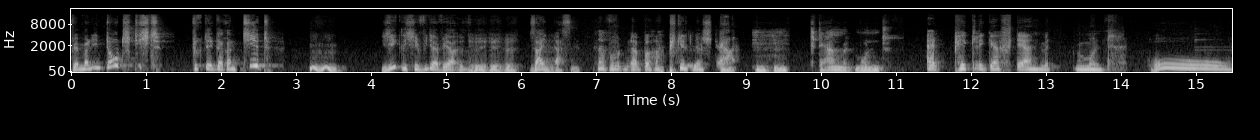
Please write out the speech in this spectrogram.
Wenn man ihn dort sticht, wird er garantiert hm, hm, jegliche Widerwehr sein lassen. Na wunderbar. Pickeliger Stern. Stern mit Mund. Ein pickliger Stern mit Mund. Oh.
